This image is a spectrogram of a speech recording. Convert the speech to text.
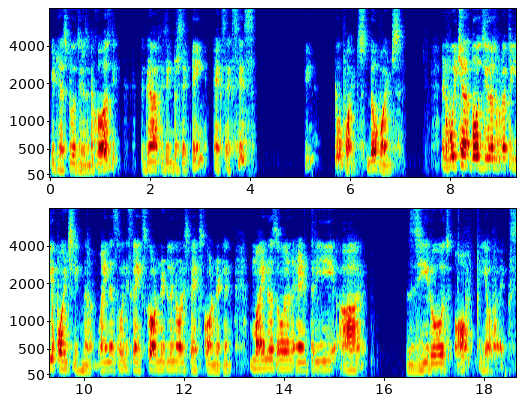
It has two zeros because the, the graph is intersecting x axis in two points दो points and which are those zeros? बोला तो ये points लिखना। Minus वन इसका x coordinate लेना और इसका x coordinate लेना। Minus one and three are zeros of p of x.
